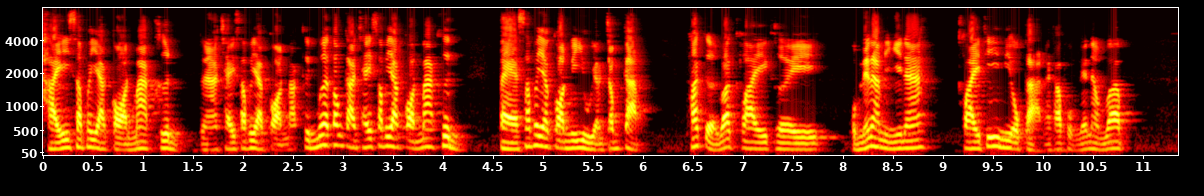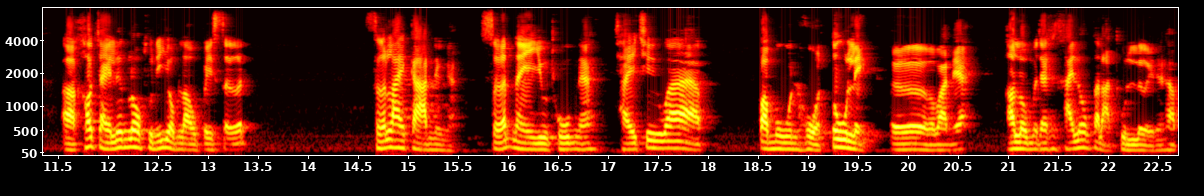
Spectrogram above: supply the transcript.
ช้ทรัพยากรมากขึ้นนะใช้ทรัพยากรมากขึ้น เมื่อต้องการใช้ทรัพยากรมากขึ้น แต่ทรัพยากรมีอยู่อย่างจำกัด ถ้าเกิดว่าใครเคย ผมแนะนำอย่างนี้นะ ใครที่มีโอกาสนะครับ ผมแนะนำว่าเข้าใจเรื่องโลกทุนนิยมเราไปเซิร์ชเซิร์ชรายการหนึ่งอะ เซิร์ชใน YouTube นะ ใช้ชื่อว่าประมูลโหดตู้เหล็ก เออประมาณเนี้ยอารมณ์มันจะคล้ายๆโลกตลาดทุนเลยนะครับ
